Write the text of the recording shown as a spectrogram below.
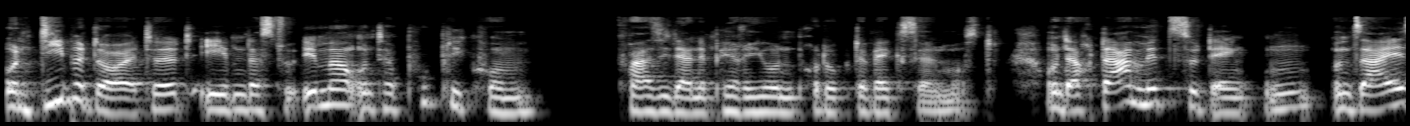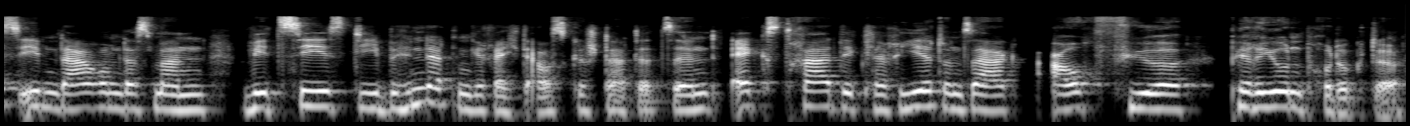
Und die bedeutet eben, dass du immer unter Publikum quasi deine Periodenprodukte wechseln musst. Und auch da mitzudenken und sei es eben darum, dass man WCs, die behindertengerecht ausgestattet sind, extra deklariert und sagt, auch für Periodenprodukte,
